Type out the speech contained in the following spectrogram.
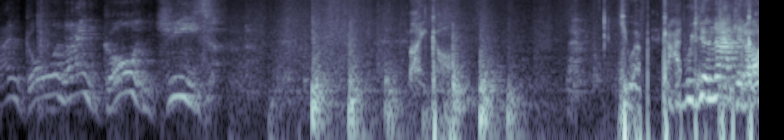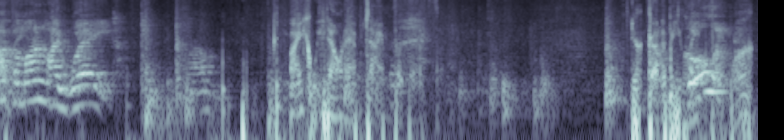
I'm going, I'm going, jeez. Michael. You have got Will you knock it off? I'm on my way. Mike, we don't have time for this. You're gonna be late for work.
